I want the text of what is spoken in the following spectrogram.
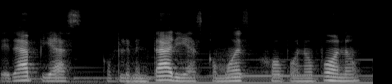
terapias complementarias, como es Hoponopono,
